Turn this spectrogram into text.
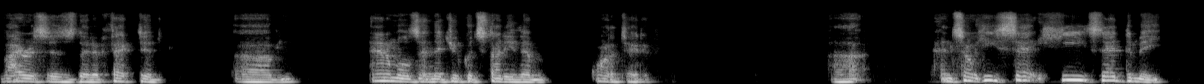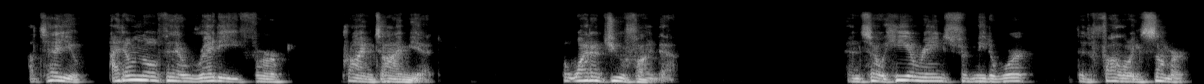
viruses that affected um, animals and that you could study them quantitative. Uh, and so he said he said to me, "I'll tell you, I don't know if they're ready for prime time yet, but why don't you find out?" And so he arranged for me to work the following summer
